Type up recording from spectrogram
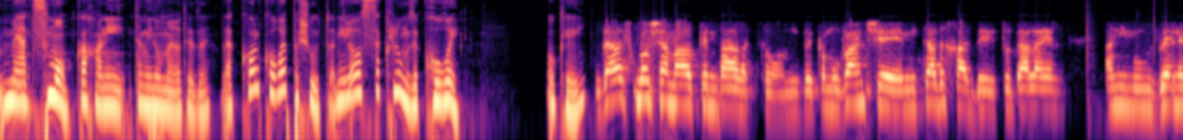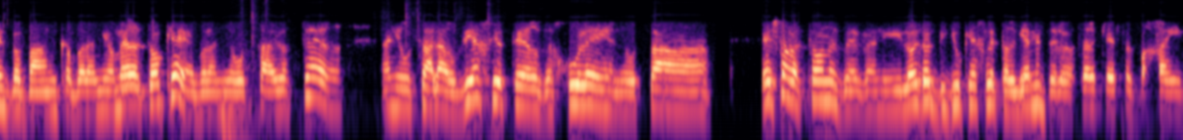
מעצמו, ככה אני תמיד אומרת את זה. הכל קורה פשוט, אני לא עושה כלום, זה קורה. אוקיי, ואז כמו שאמרתם, בא הרצון, וכמובן שמצד אחד, אה, תודה לאל, אני מאוזנת בבנק, אבל אני אומרת, אוקיי, אבל אני רוצה יותר, אני רוצה להרוויח יותר וכולי, אני רוצה... יש את הרצון הזה, ואני לא יודעת בדיוק איך לתרגם את זה ליותר כסף בחיים.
